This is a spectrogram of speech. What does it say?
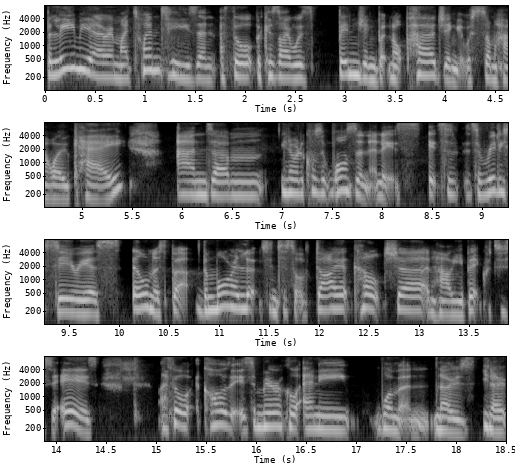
bulimia in my twenties, and I thought because I was binging but not purging, it was somehow okay. And um, you know, and of course it wasn't, and it's it's a, it's a really serious illness. But the more I looked into sort of diet culture and how ubiquitous it is, I thought, God, it's a miracle any woman knows, you know,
